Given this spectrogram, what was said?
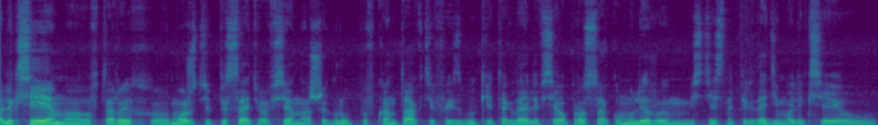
Алексеем, а во-вторых, вы можете писать во все наши группы ВКонтакте, Фейсбуке и так далее. Все вопросы аккумулируем, естественно, передадим Алексею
